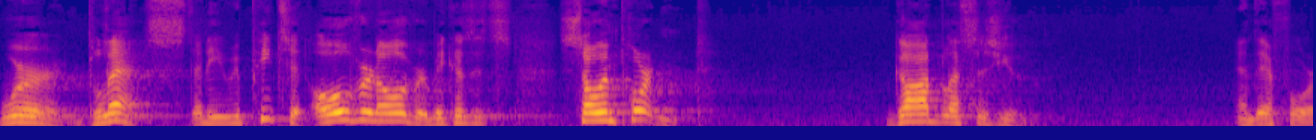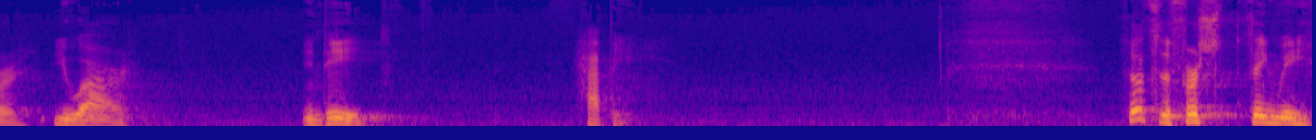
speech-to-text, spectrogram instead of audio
word, blessed, and he repeats it over and over because it's so important. God blesses you, and therefore you are indeed happy. So that's the first thing we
